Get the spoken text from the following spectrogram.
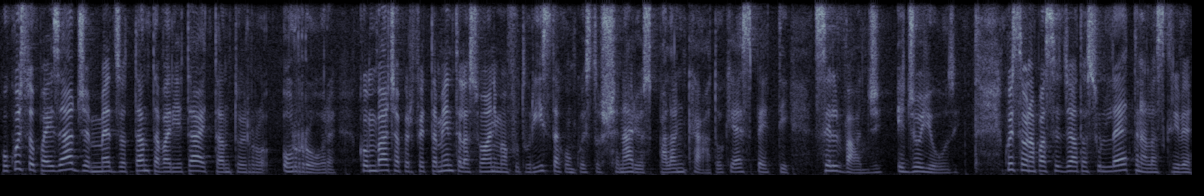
o questo paesaggio in mezzo a tanta varietà e tanto erro- orrore. Combacia perfettamente la sua anima futurista con questo scenario spalancato che ha aspetti selvaggi e gioiosi. Questa è una passeggiata sull'Etna, la scrive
